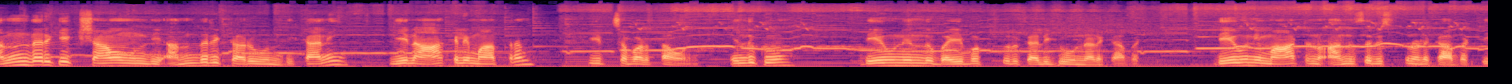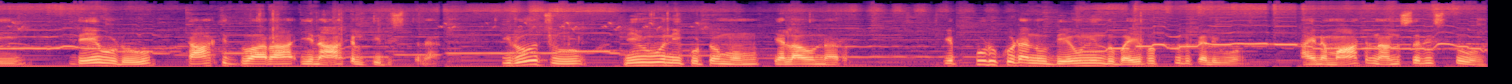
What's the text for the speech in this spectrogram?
అందరికీ క్షామం ఉంది అందరి కరువు ఉంది కానీ ఈయన ఆకలి మాత్రం తీర్చబడతా ఉంది. ఎందుకు? దేవునిందు భయభక్తులు కలిగి ఉన్నాడు కాబట్టి దేవుని మాటను అనుసరిస్తున్నాడు కాబట్టి దేవుడు కాకి ద్వారా ఈయన ఆకలి తీరుస్తున్నాడు. ఈరోజు నీవు నీ కుటుంబం ఎలా ఉన్నారు? ఎప్పుడు కూడా నువ్వు దేవునిందు భయభక్తులు కలిగి ఉండు. ఆయన మాటను అనుసరిస్తూ ఉండు.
